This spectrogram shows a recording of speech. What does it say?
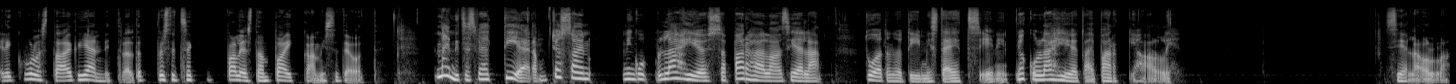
eli kuulostaa aika jännittävältä. Pystytkö paljastamaan paikkaa, missä te olette? Mä en itse asiassa vielä tiedä, mutta jossain niin lähiössä parhaillaan siellä tuotantotiimistä etsii, niin joku lähiö tai parkkihalli. Siellä ollaan.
